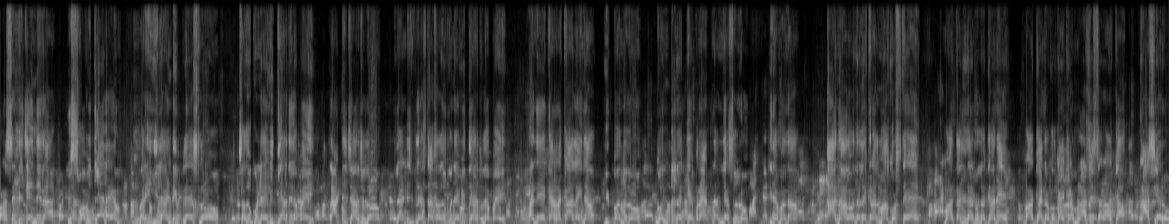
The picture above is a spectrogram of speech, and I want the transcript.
ప్రసిద్ధి చెందిన విశ్వవిద్యాలయం. మరి ఇలాంటి ప్లేస్లో చదువుకునే విద్యార్థులపై లాఠీ చార్జులు ఇలాంటి ప్లేస్లో చదువుకునే విద్యార్థులపై అనేక రకాలైన ఇబ్బందులు గొంతు నొక్కే ప్రయత్నం చేస్తున్నారు. ఇదేమన్నా ఆ నాలుగు వందల ఎకరాలు మాకు వస్తే మా తల్లిదండ్రులకు కానీ మాకు కానీ ఒక్కొక్క ఎకరం రాసిస్తారా అక్క? రాసియరు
